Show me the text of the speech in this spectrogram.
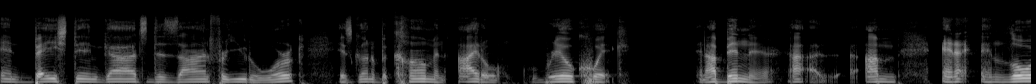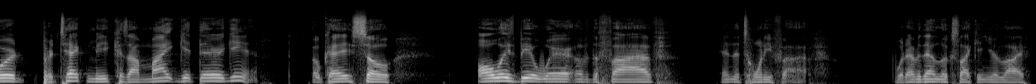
and based in God's design for you to work is going to become an idol real quick. And I've been there. I, I'm and and Lord protect me cuz I might get there again. Okay? So always be aware of the 5 and the 25. Whatever that looks like in your life,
